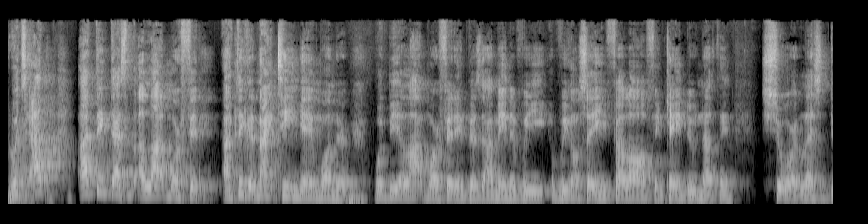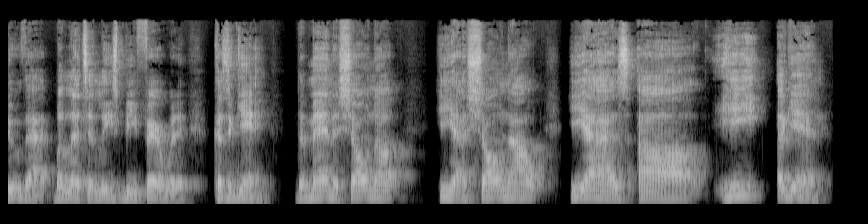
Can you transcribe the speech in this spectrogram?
which I I think that's a lot more fitting. I think a 19 game wonder would be a lot more fitting because I mean, if we if we gonna say he fell off and can't do nothing, sure, let's do that. But let's at least be fair with it. Because again, the man has shown up. He has shown out. He has uh he again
